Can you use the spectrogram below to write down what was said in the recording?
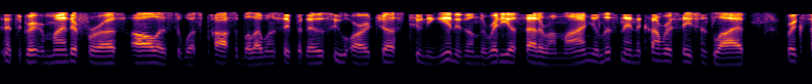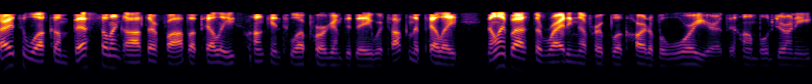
And it's a great reminder for us all as to what's possible. I want to say for those who are just tuning in, is on the radio side or online, you're listening to Conversations Live. We're excited to welcome best-selling author Fa'apa Pele Hunkin to our program today. We're talking to Pele not only about the writing of her book, Heart of a Warrior, the humble journey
